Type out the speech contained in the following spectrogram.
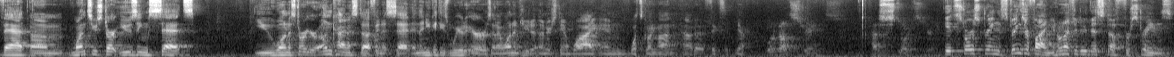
that um, once you start using sets, you want to store your own kind of stuff in a set, and then you get these weird errors, and I wanted you to understand why and what's going on and how to fix it. Yeah. What about strings? How does it store strings? It stores strings. Strings are fine. You don't have to do this stuff for strings.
